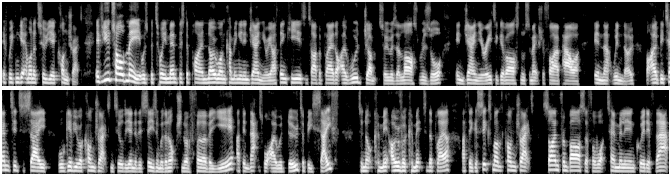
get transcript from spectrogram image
if we can get him on a two year contract. If you told me it was between Memphis Depay and no one coming in in January, I think he is the type of player that I would jump to as a last resort in January to give Arsenal some extra firepower in that window. But I'd be tempted to say, we'll give you a contract until the end of this season with an option of a further year. I think that's what I would do to be safe, to not commit, over commit to the player. I think a six month contract signed from Barca for what, 10 million quid, if that,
